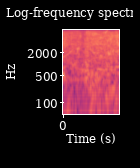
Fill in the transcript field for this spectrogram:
Let's go.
